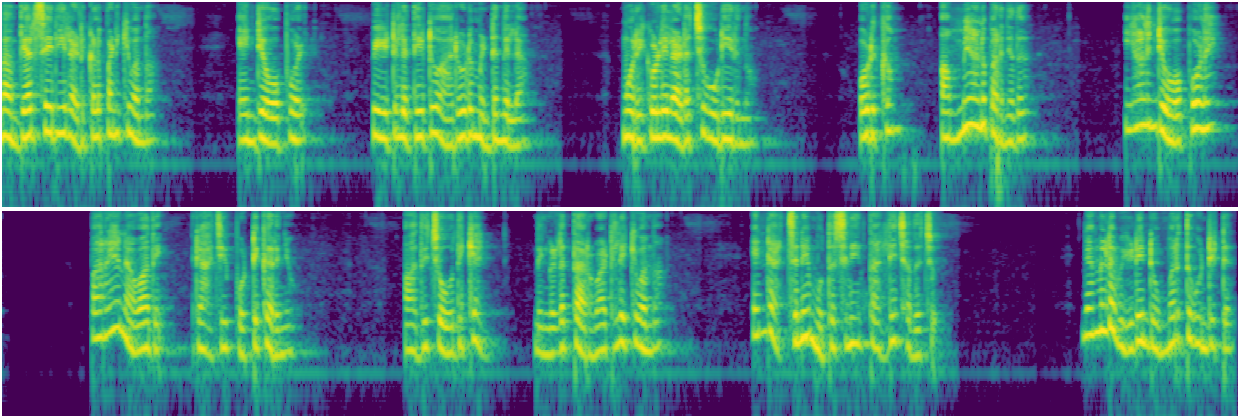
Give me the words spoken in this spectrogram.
നന്ദ്യാർശ്ശേരിയിൽ അടുക്കളപ്പണിക്ക് വന്ന എന്റെ ഓപ്പോൾ വീട്ടിലെത്തിയിട്ടും ആരോടും മിണ്ടുന്നില്ല. മുറിക്കുള്ളിൽ അടച്ചുകൂടിയിരുന്നു ഒടുക്കം അമ്മയാണ് പറഞ്ഞത് ഇയാളെന്റെ ഓപ്പോളെ? പറയാനാവാതെ രാജീവ് പൊട്ടിക്കരഞ്ഞു. അത് ചോദിക്കാൻ നിങ്ങളുടെ തറവാട്ടിലേക്ക് വന്ന എന്റെ അച്ഛനെയും മുത്തച്ഛനെയും തല്ലി ചതച്ചു. ഞങ്ങളുടെ വീടിന്റെ ഉമ്മർത്ത് കൊണ്ടിട്ട്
